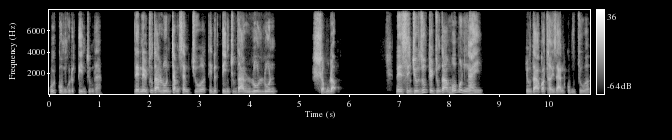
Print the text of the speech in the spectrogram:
cuối cùng của đức tin chúng ta. Nên nếu chúng ta luôn chăm xem Chúa thì đức tin chúng ta luôn luôn sống động. Nên xin Chúa giúp cho chúng ta mỗi một ngày chúng ta có thời gian cùng Chúa.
